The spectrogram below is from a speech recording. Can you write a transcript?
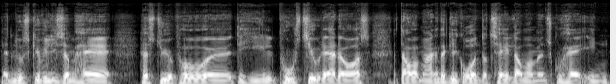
at nu skal vi ligesom have, have styr på øh, det hele. Positivt er det også, at der var mange, der gik rundt og talte om, at man skulle have en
